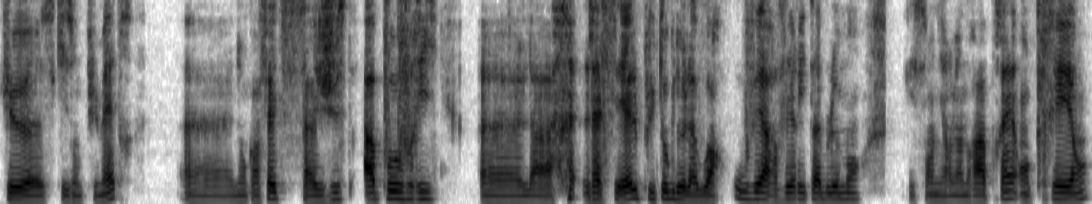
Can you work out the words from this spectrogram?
que euh, ce qu'ils ont pu mettre. Euh, donc en fait, ça juste appauvri la, la CL plutôt que de l'avoir ouvert véritablement, et ça on y reviendra après, en créant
